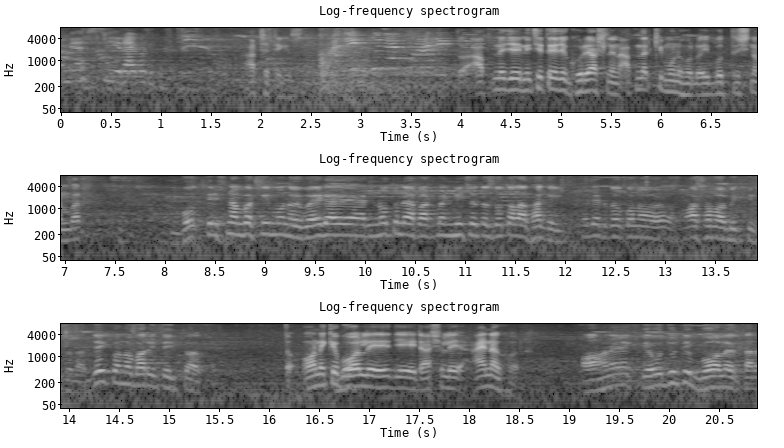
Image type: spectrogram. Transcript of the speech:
আমি আসছি রায়বাজার আচ্ছা ঠিক আছে। তো আপনি যে নিচে থেকে যে ঘুরে আসলেন আপনার কি মনে হলো এই বত্রিশ নাম্বার? বত্রিশ নম্বর কি মনে হইব? এটা নতুন অ্যাপার্টমেন্ট নিচে তো দোতলা থাকেই। এটা তো কোনো অস্বাভাবিক কিছু না। যে কোনো বাড়িতেই তো আছে। তো অনেকে বলে যে এটা আসলে আয়নাঘর। ওখানে কেউ যদি বলে তার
